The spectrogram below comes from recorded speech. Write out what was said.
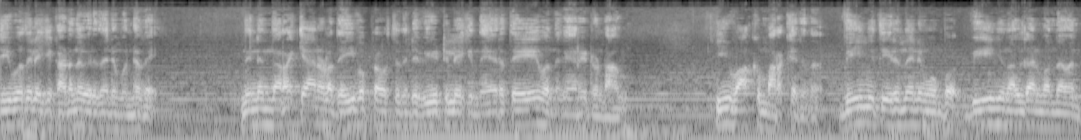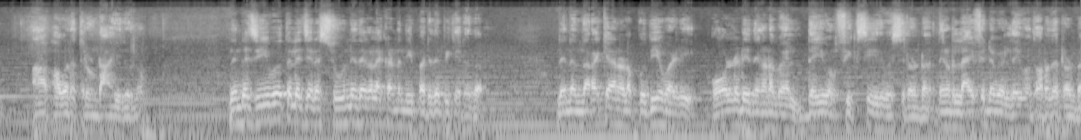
ജീവിതത്തിലേക്ക് കടന്നു വരുന്നതിന് മുന്നവേ നിന്നെ നിറയ്ക്കാനുള്ള ദൈവപ്രവൃത്തി നിന്റെ വീട്ടിലേക്ക് നേരത്തെ വന്ന് കയറിയിട്ടുണ്ടാകും. ഈ വാക്ക് മറക്കരുത്. വീഞ്ഞ് തീരുന്നതിന് മുമ്പ് വീഞ്ഞ് നൽകാൻ വന്നവൻ ആ ഭവനത്തിലുണ്ടായിരുന്നു നിന്റെ ജീവിതത്തിലെ ചില ശൂന്യതകളെ കണ്ട് നീ പരിതപിക്കരുത്. നിന്നെ നിറയ്ക്കാനുള്ള പുതിയ വഴി ഓൾറെഡി നിങ്ങളുടെ മേൽ ദൈവം ഫിക്സ് ചെയ്ത് വെച്ചിട്ടുണ്ട്. നിങ്ങളുടെ ലൈഫിന്റെ മേൽ ദൈവം തുറന്നിട്ടുണ്ട്.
